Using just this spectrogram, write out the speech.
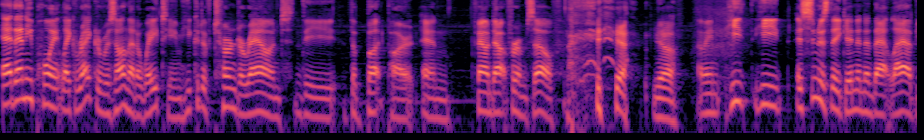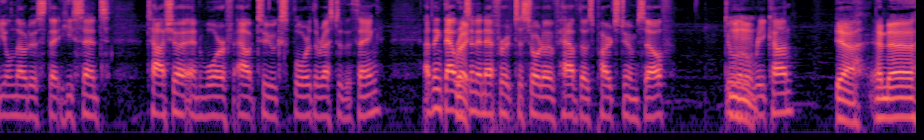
At any point, like Riker was on that away team, he could have turned around the the butt part and found out for himself. yeah, yeah. I mean, he he as soon as they get into that lab, you'll notice that he sent Tasha and Worf out to explore the rest of the thing. I think that was Right. in an effort to sort of have those parts to himself, do a little Mhm. recon. Yeah, and uh,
